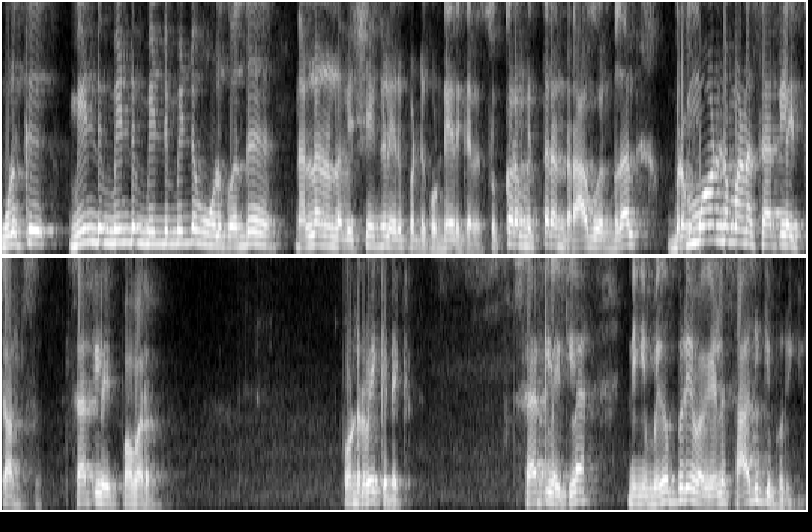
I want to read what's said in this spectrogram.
உங்களுக்கு மீண்டும் மீண்டும் மீண்டும் மீண்டும் உங்களுக்கு வந்து நல்ல நல்ல விஷயங்கள் ஏற்பட்டு கொண்டே இருக்கிறது. சுக்கரமித்திரன் ராகு என்பதால் பிரம்மாண்டமான சேட்டலைட் சான்ஸ் சேட்டலைட் பவர் போன்றவை கிடைக்கும். சேட்டலைட்டில் நீங்கள் மிகப்பெரிய வகையில் சாதிக்க போகிறீங்க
